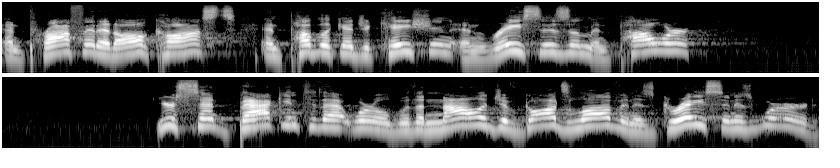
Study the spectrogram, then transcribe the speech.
and profit at all costs and public education and racism and power. You're sent back into that world with a knowledge of God's love and His grace and His Word.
